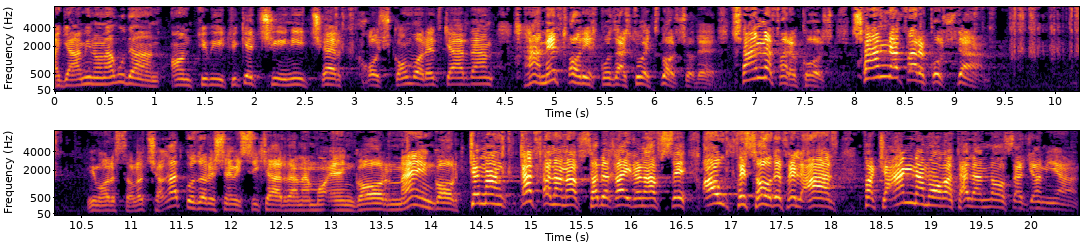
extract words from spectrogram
مگه همینا نبودن آنتیبیوتیک چینی چرک خوشکن وارد کردن همه تاریخ گذشته و اعتبار شده. چند نفر کش؟ چند نفر کشتن؟ بیمارستانا چقدر گزارش نویسی کردن اما انگار نه انگار که من قتل نفس به غیر نفسه او فساد فی الارض فکأنما قتل الناس جمیعا.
